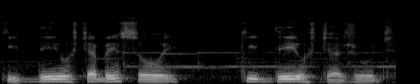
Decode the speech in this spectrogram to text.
que Deus te abençoe, que Deus te ajude.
